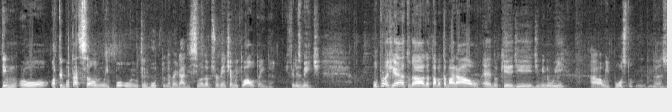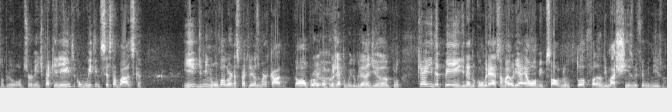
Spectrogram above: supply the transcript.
tem o, a tributação, o, impo, o, o tributo, na verdade, em cima do absorvente é muito alto ainda, infelizmente. O projeto da, da Tabata Amaral é do que? De diminuir ao imposto uhum. né, sobre o absorvente para que ele entre como item de cesta básica e diminua o valor nas prateleiras do mercado. Então é um, pro, é um projeto muito grande, amplo, que aí depende né, do Congresso, a maioria é homem. Pessoal, não estou falando de machismo e feminismo.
